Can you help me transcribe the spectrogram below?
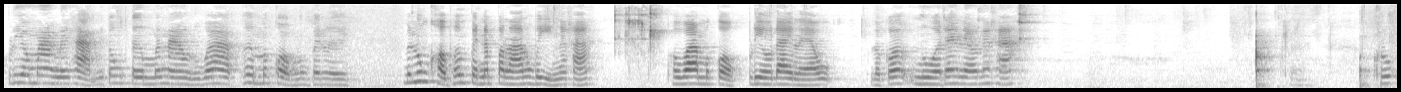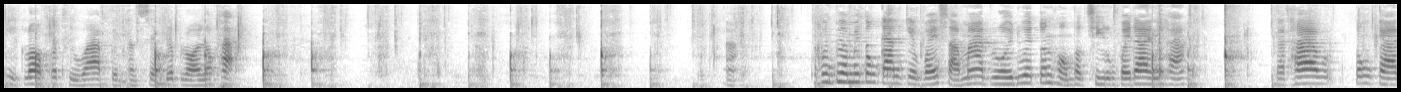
เปรี้ยวมากเลยค่ะ ไม่ต้องเติมมะนาวหรือว่าเพิ่มมะกอกลงไปเลยแม่ลุงขอเพิ่มเป็นน้ำปลาร้าลงไปอีกนะคะ ราะว่ามะกอกเปรี้ยวได้แล้ว แล้วก็นัวได้แล้วนะคะ คลุกอีกรอบก็ถือว่าเป็นอันเสร็จเรียบร้อยแล้วค่ะอะถ้าเพื่อนๆไม่ต้องการเก็บไว้สามารถโรยด้วยต้นหอมผักชีลงไปได้นะคะ แต่ถ้าต้องการ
